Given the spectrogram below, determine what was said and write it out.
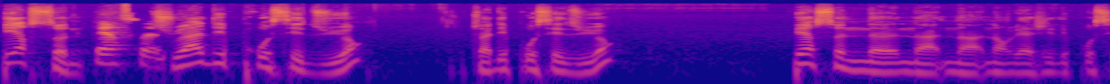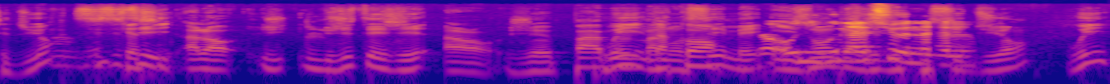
Personne. Personne. Tu as des procédures. Tu as des procédures. Personne n'a- n'a n'a engagé des procédures. Si, si, Qu'est-ce si. qui- Alors, le GTG, alors, je ne veux pas Oui, m'annoncer, d'accord. mais Au ils ont niveau engagé des national. procédures. Oui,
